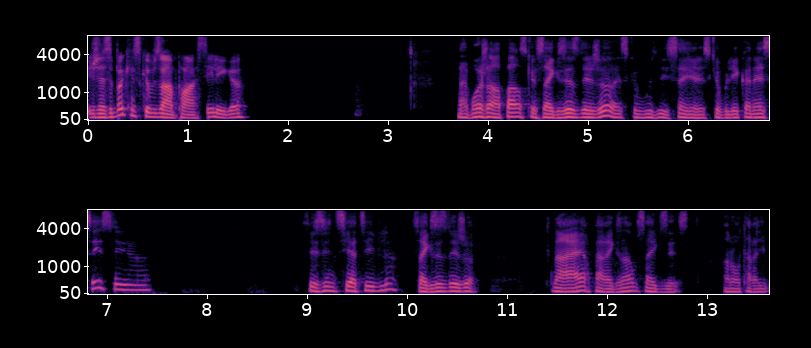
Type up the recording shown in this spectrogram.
je ne sais pas, qu'est-ce que vous en pensez, les gars? Ben, moi, j'en pense que ça existe déjà. Est-ce que vous, est-ce que vous les connaissez, ces, euh, ces initiatives-là? Ça existe déjà. CNAR, par exemple, ça existe en Ontario.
